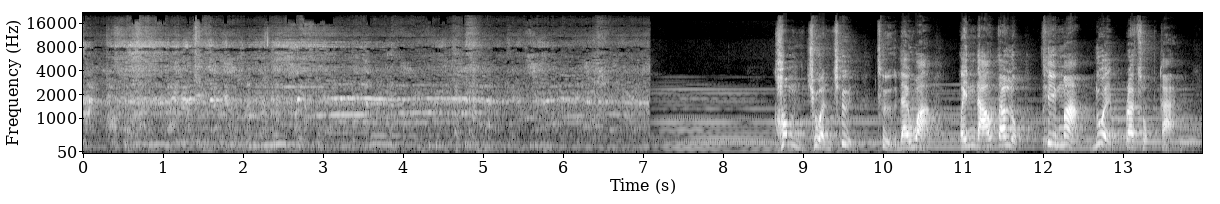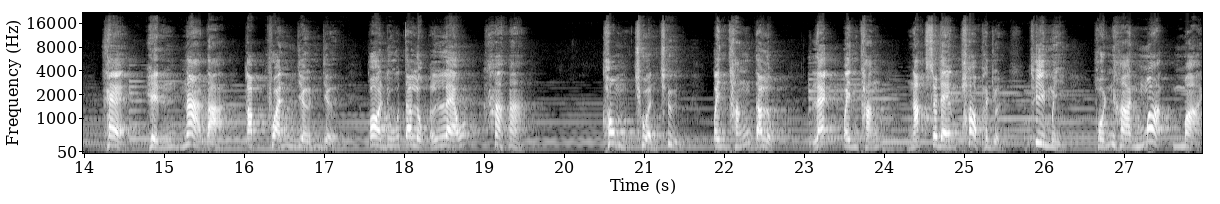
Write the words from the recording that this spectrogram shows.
สัตว์คอมชวนชื่นถือได้ว่าเป็นดาวตลกที่มากด้วยประสบการณ์ แค่เห็นหน้าตากับควันเยินเยินก็ดูตลกแล้วฮ่าฮ่าคอมชวนชื่นเป็นทั้งตลก และเป็นทั้งนักแสดงภาพยนตร์ที่มีผลงานมากมาย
